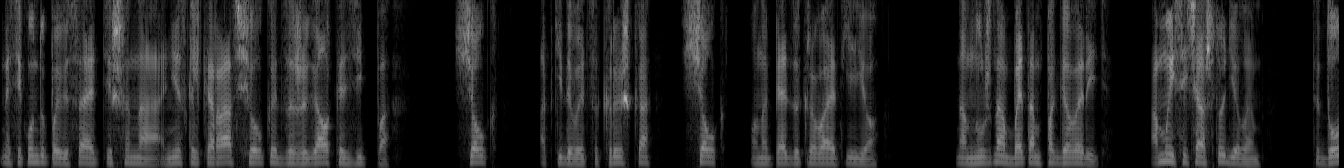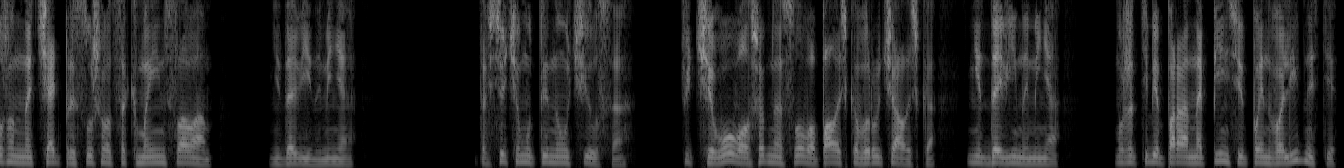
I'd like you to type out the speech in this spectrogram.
На секунду повисает тишина. Несколько раз щелкает зажигалка зиппа. Щелк, откидывается крышка. Щелк, он опять закрывает ее. Нам нужно об этом поговорить. А мы сейчас что делаем? Ты должен начать прислушиваться к моим словам. Не дави на меня. Это все, чему ты научился. Чуть чего, волшебное слово «палочка-выручалочка». Не дави на меня. Может, тебе пора на пенсию по инвалидности?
